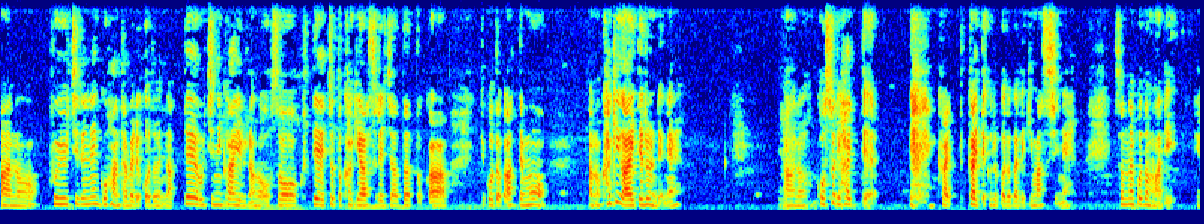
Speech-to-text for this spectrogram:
あの、不意打ちでね、ご飯食べることになって、うちに帰るのが遅くて、ちょっと鍵忘れちゃったとか、ってことがあっても、あの、鍵が開いてるんでね、あの、こっそり入って 帰って帰ってくることができますしね。そんなこともあり、え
